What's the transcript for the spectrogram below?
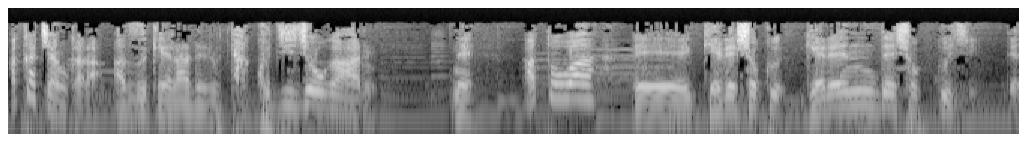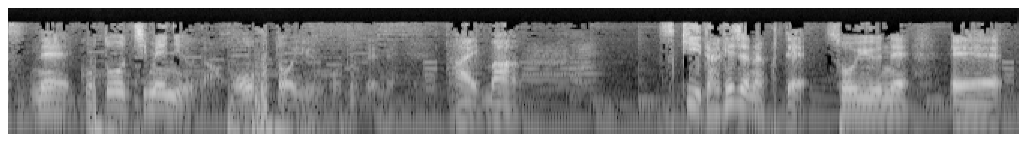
赤ちゃんから預けられる託児所がある。ね。あとは、えー、ゲレ食、ゲレンデ食事ですね。ご当地メニューが豊富ということでね。はい。まあ、スキーだけじゃなくて、そういうね、えー、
